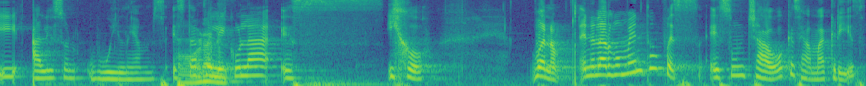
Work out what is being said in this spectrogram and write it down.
y Alison Williams. Esta Órale. película es... Hijo. Bueno, en el argumento, pues es un chavo que se llama Chris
